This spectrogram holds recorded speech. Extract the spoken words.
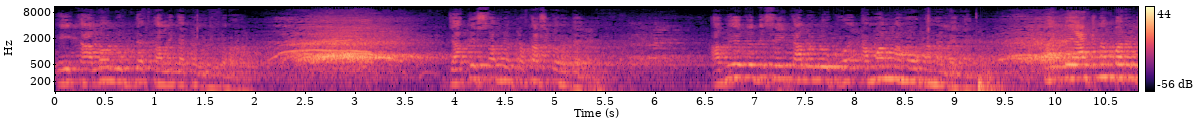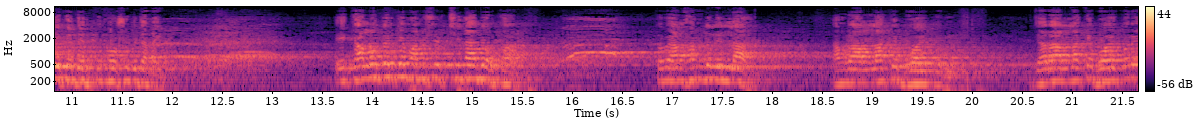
এই কালো লোকদের তালিকা তৈরি করা হবে। জাতির সামনে প্রকাশ করে দেয়। আমিও যদি সেই কালো লোক হয় আমার নাম ওখানে লেখেন তাহলে এক নম্বরে লিখে দেন, কোনো অসুবিধা নাই। এই কালোদেরকে মানুষের চিনা দরকার। তবে আলহামদুলিল্লাহ, আমরা আল্লাহকে ভয় করি। যারা আল্লাহকে ভয় করে,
